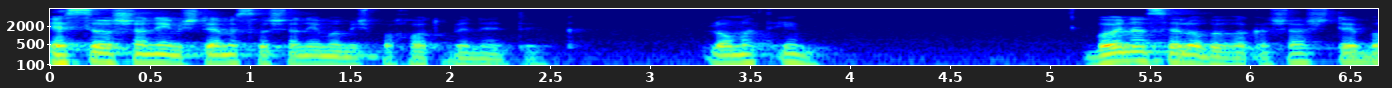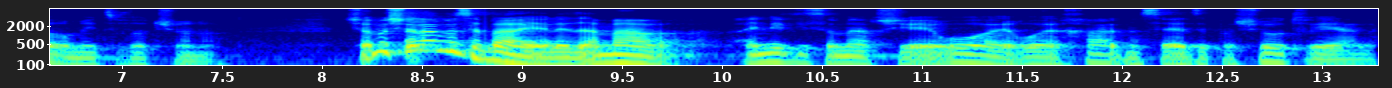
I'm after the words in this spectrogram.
עשר שנים, 12 שנים המשפחות בנתק. לא מתאים. בואי נעשה לו בבקשה שתי בר מצוות שונות. עכשיו בשלב הזה בא הילד, אמר, אני הייתי שמח שיהיה אירוע, אירוע אחד, נעשה את זה פשוט ויאללה.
